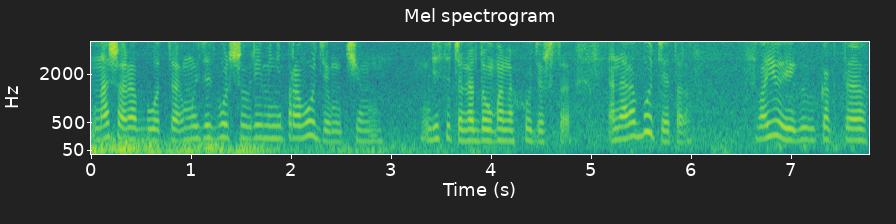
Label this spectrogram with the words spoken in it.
наша работа. Мы здесь больше времени проводим, чем действительно дома находишься. А на работе это свое, и как-то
